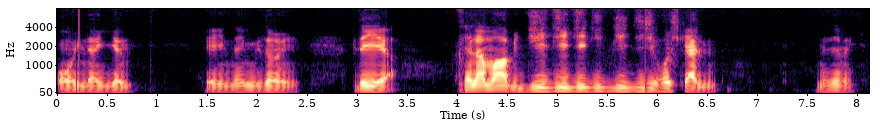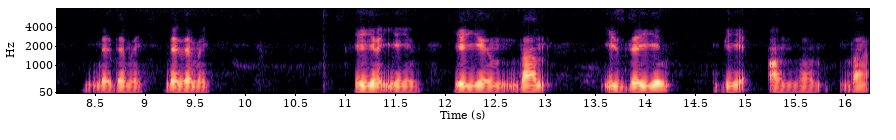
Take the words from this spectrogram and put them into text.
oynayın. Yayındayım güzel oynayın. Bir de selam abi. Ci ci ci ci ci ci hoş geldin. Ne demek? Ne demek? Ne demek? Yayın yayın yayından izleyin bir andan da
